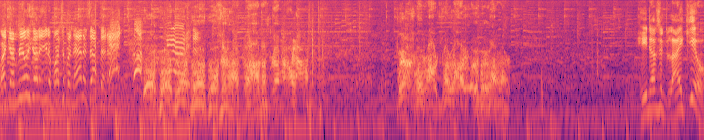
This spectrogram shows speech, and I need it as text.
Like I'm really gonna eat a bunch of bananas after that? He doesn't like you.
